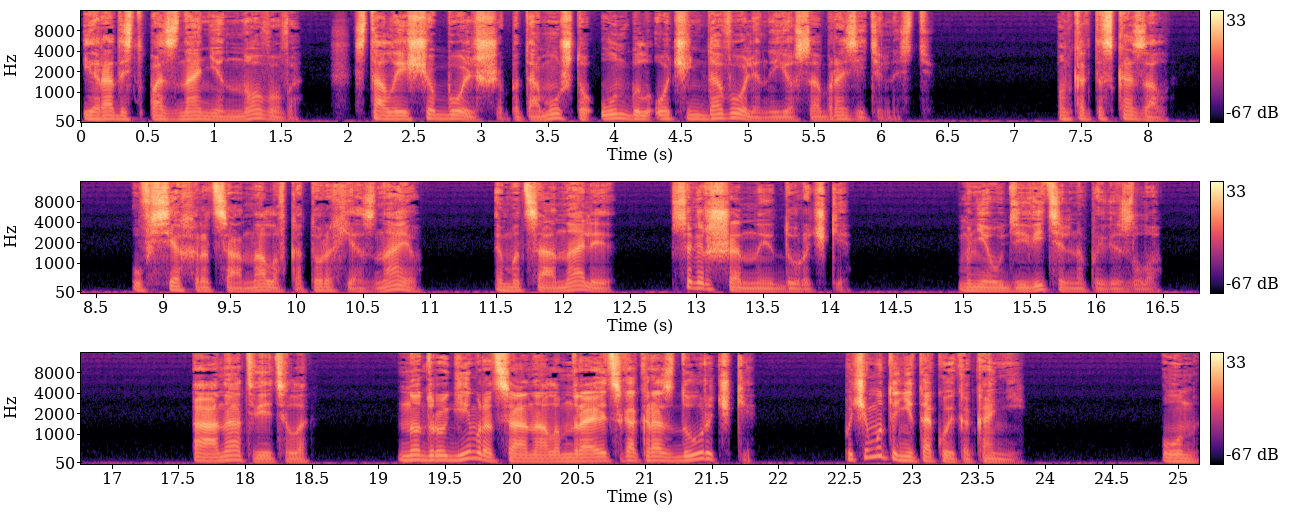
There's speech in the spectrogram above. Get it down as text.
и радость познания нового стала еще больше, потому что он был очень доволен ее сообразительностью. Он как-то сказал, «У всех рационалов, которых я знаю, эмоционали — совершенные дурочки. Мне удивительно повезло». А она ответила, «Но другим рационалам нравятся как раз дурочки. Почему ты не такой, как они?» Он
